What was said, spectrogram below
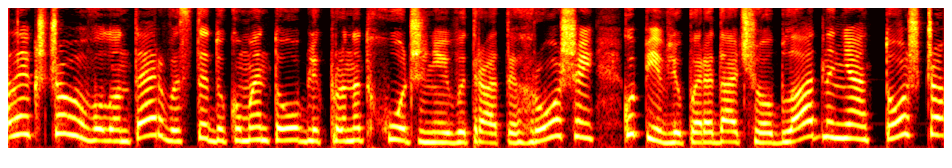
Але якщо ви волонтер, вести документооблік про надходження і витрати грошей, купівлю передачу обладнання тощо,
